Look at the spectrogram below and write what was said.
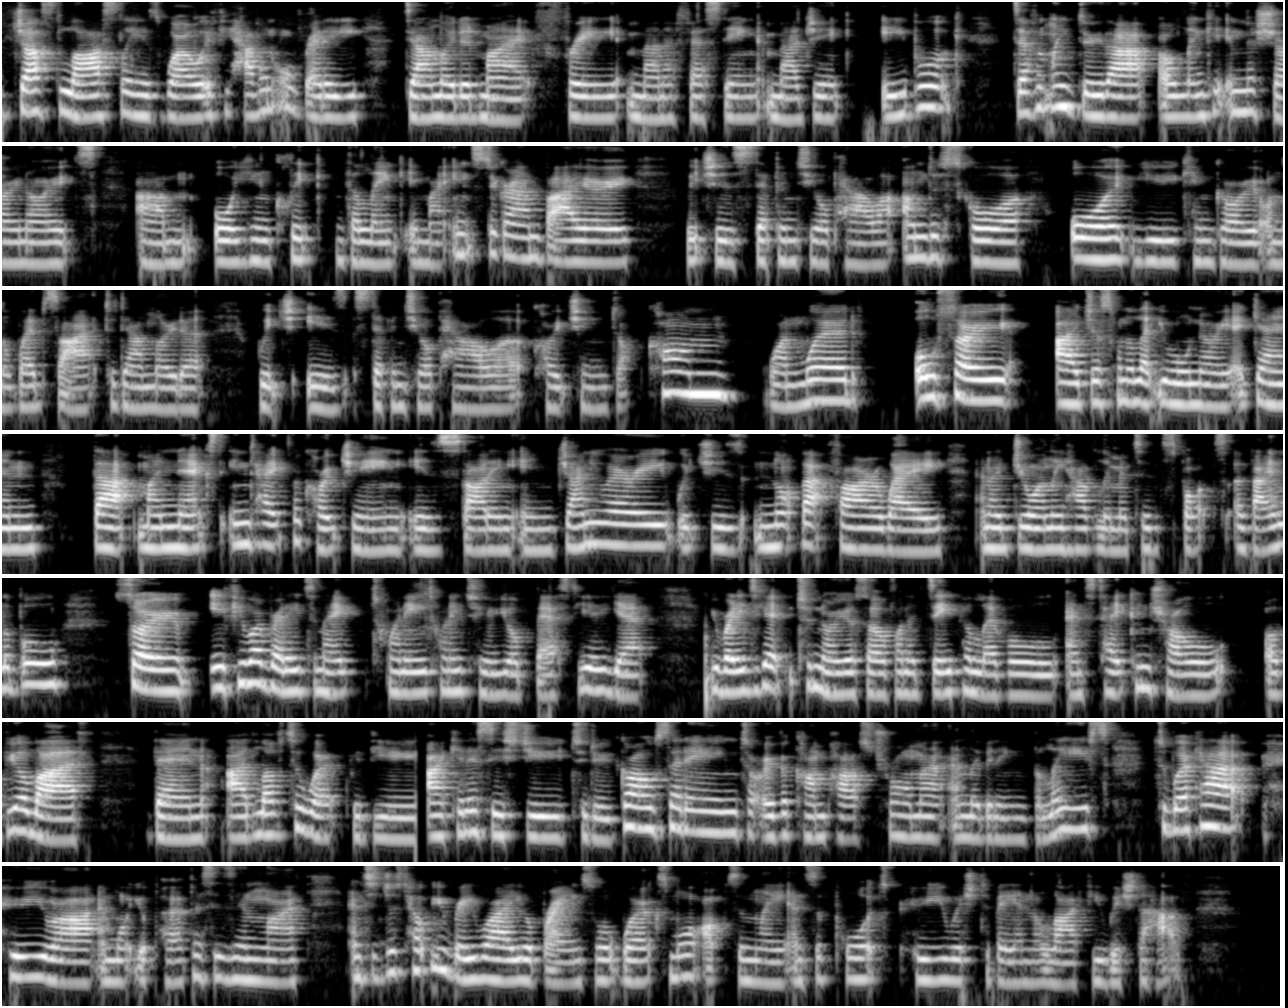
Just lastly, as well, if you haven't already downloaded my free Manifesting Magic ebook, definitely do that. I'll link it in the show notes, um, or you can click the link in my Instagram bio, which is step into your power underscore, or you can go on the website to download it, which is stepintoyourpowercoaching.com, one word. Also, I just want to let you all know again that my next intake for coaching is starting in January, which is not that far away, and I do only have limited spots available. So, if you are ready to make 2022 your best year yet, you're ready to get to know yourself on a deeper level and to take control of your life then I'd love to work with you. I can assist you to do goal setting, to overcome past trauma and limiting beliefs, to work out who you are and what your purpose is in life, and to just help you rewire your brain so it works more optimally and supports who you wish to be and the life you wish to have.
